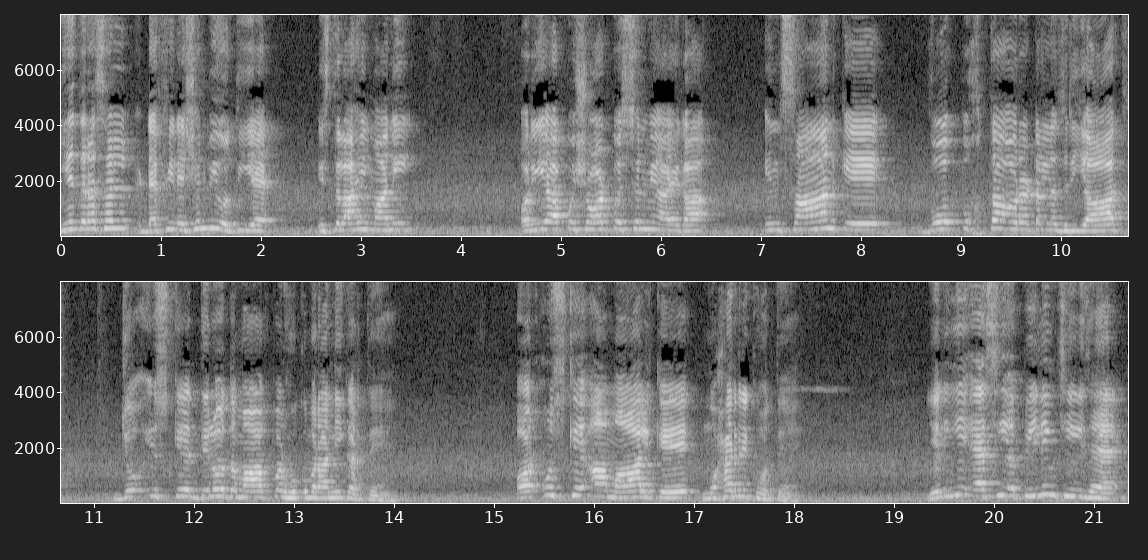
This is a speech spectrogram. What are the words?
ये दरअसल डेफिनेशन भी होती है। असलाही मानी और ये आपको शॉर्ट क्वेश्चन में आएगा, इंसान के वो पुख्ता और अटल नज़रियात जो इसके दिलो दिमाग पर हुक्मरानी करते हैं और उसके आमाल के मुहर्रिक होते हैं। यानी ये ऐसी अपीलिंग चीज़ है,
